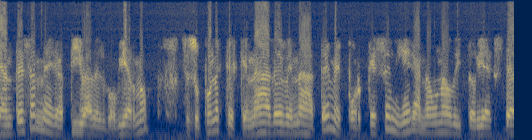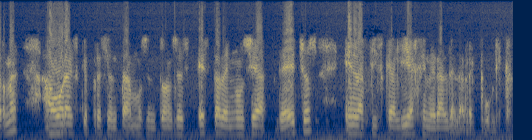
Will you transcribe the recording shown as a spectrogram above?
ante esa negativa del gobierno, se supone que el que nada debe, nada teme. ¿Por qué se niegan a una auditoría externa? Ahora es que presentamos entonces esta denuncia de hechos en la Fiscalía General de la República.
